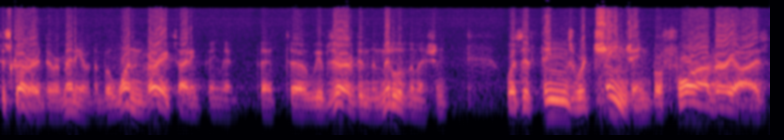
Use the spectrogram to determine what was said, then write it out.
discovered, there were many of them, but one very exciting thing that, that uh, we observed in the middle of the mission was that things were changing before our very eyes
